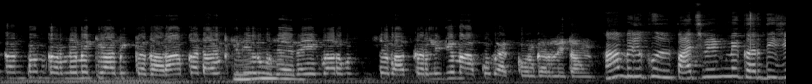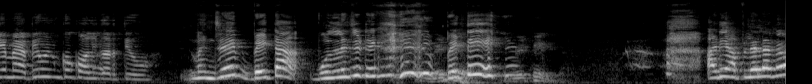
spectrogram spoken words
कंफर्म करने में क्या दिक्कत आ रहा है? आपका डाउट क्लियर हो जाएगा। एक बार उनसे बात कर लीजिए मैं आपको बैक कॉल कर लेता हूँ। हाँ बिल्कुल। पाँच मिनट में कर दीजिए मैं अभी उनको कॉल करती हूँ। म्हणजे बेटा बोलण्याची टेक्निक बेटे आणि आपल्याला ना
